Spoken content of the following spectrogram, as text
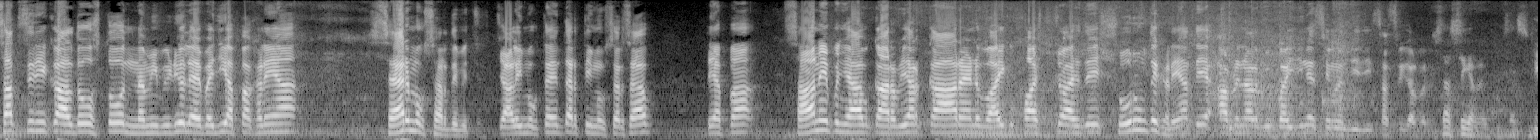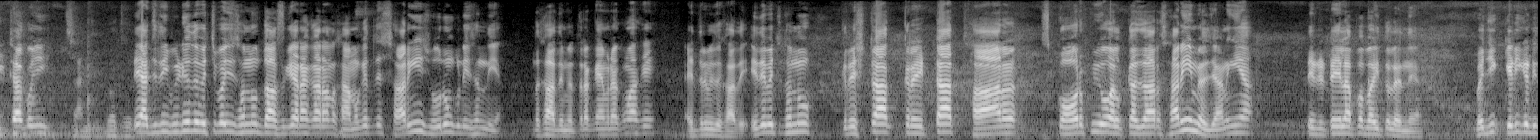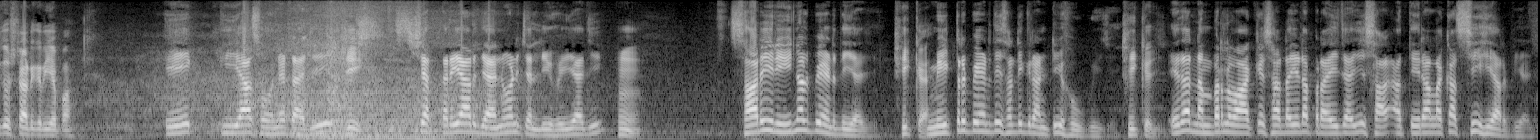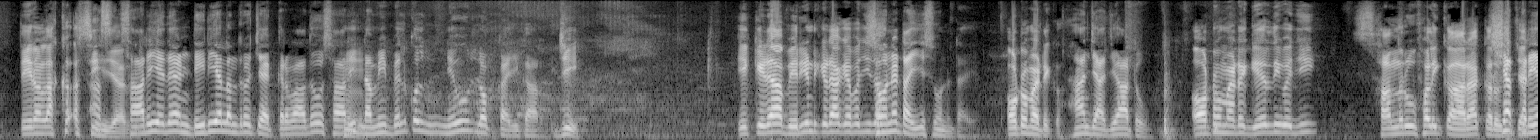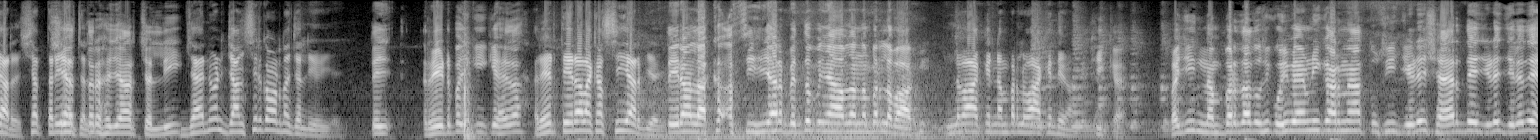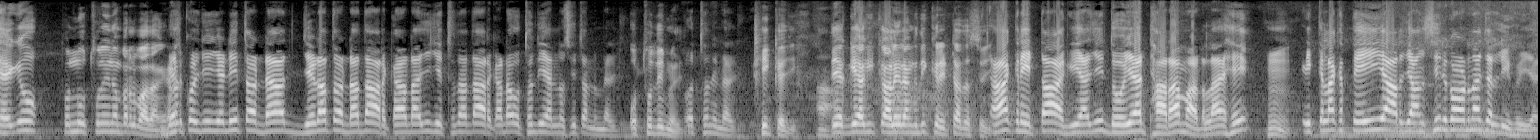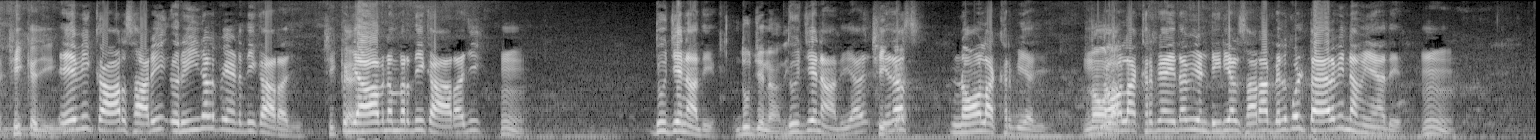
ਸਤਿ ਸ੍ਰੀ ਅਕਾਲ ਦੋਸਤੋ ਨਵੀਂ ਵੀਡੀਓ ਲੈ ਪਏ ਜੀ ਆਪਾਂ ਖੜੇ ਆ ਸ਼ਹਿਰ ਮੁਕਤਸਰ ਦੇ ਵਿੱਚ 40 ਮੁਕਤਾਂ ਦੀ ਧਰਤੀ ਮੁਕਤਸਰ ਸਾਹਿਬ। ਤੇ ਆਪਾਂ ਸਾਹਨੇ Punjab car Bazaar car and bike first choice ਦੇ ਸ਼ੋਰੂਮ ਤੇ ਖੜੇ ਆ ਤੇ ਆਪਣੇ ਨਾਲ ਵੀ ਬਾਈ ਜੀ ਨੇ ਸਿਮਰਨਜੀਤ ਜੀ ਸਤਿ ਸ੍ਰੀ ਅਕਾਲ ਬਾਈ ਜੀ। ਸਤਿ ਸ਼੍ਰੀ ਅਕਾਲ ਜੀ ਸਤਿ ਸ਼੍ਰੀ ਠੀਕ ਠਾਕ ਹੋ ਜੀ? ਹਾਂਜੀ ਬਹੁਤ ਵਧੀਆ। ਤੇ ਅੱਜ ਦੀ ਵੀਡੀਓ ਦੇ ਵਿੱਚ ਬਾਈ ਜੀ ਤੁਹਾਨੂੰ 10 11 ਕਾਰਾਂ ਦਿਖਾਵਾਂਗੇ ਤੇ ਸਾਰੀਆਂ ਸ਼ੋਰੂਮ ਕੰਡੀਸ਼ਨ ਦੀਆਂ। ਦਿਖਾ ਦੇ ਮਿੱਤਰਾ ਕੈਮਰਾ ਘੁਮਾ ਕੇ ਇੱਧਰ ਵੀ ਦਿਖਾ ਦੇ। ਇਹਦੇ ਵਿੱਚ ਤੁਹਾਨੂੰ Crysta Creta Thar Scorpio Alcazar ਸਾਰੀਆਂ ਮਿਲ ਜਾਣਗੀਆਂ। ਤੇ ਡਿਟੇਲ ਆਪਾਂ ਬਾਈ ਤੋਂ ਲੈਂਦੇ ਆ ਬਾਈ ਜੀ ਕਿਹੜੀ ਗੱਡੀ ਤੋਂ ਸਟਾਰਟ ਕਰੀਏ ਆਪਾਂ? ਇਹ ਕੀਆ ਸੋਨੇਟ ਹੈ ਜੀ। ਜੀ। 76000 ਜੈਨੂਅਨ ਚੱਲੀ ਹੋਈ ਹੈ ਜੀ। ਹੂੰ। ਸਾਰੀ ਰੀਜਨਲ ਪੇਂਟ ਦੀ ਹੈ ਜੀ। ਠੀਕ ਹੈ। ਮੀਟਰ ਪੇਂਟ ਦੀ ਸਾਡੀ ਗਾਰੰਟੀ ਹੋਊਗੀ ਜੀ। ਠੀਕ ਹੈ ਜੀ। ਇਹਦਾ ਨੰਬਰ ਲਵਾ ਕੇ ਸਾਡਾ ਜਿਹੜਾ ਪ੍ਰਾਈਸ ਹੈ ਜੀ 13 ਲੱਖ 80 ਹਜ਼ਾਰ ਰੁਪਇਆ ਜੀ। 13 ਲੱਖ 80 ਹਜ਼ਾਰ। ਸਾਰੀ ਇਹਦੇ ਇੰਟੀਰੀਅਰ ਅੰਦਰੋਂ ਚੈੱਕ ਕਰਵਾ ਦਿਓ। ਸਾਰੀ ਨਵੀਂ ਬਿਲਕੁਲ ਨਿਊ ਲੁੱਕ ਹੈ ਜੀ ਕਾਰ ਦੀ। ਜੀ। ਇਹ ਕਿਹੜਾ ਵੇਰੀਐਂਟ ਕਿਹੜਾ ਆ ਗਿਆ ਭਾਜੀ ਦਾ ਸੋਨੇਟ ਹੈ ਜੀ ਸੋਨੇਟ ਹੈ ਆਟੋਮੈਟਿਕ ਹਾਂਜੀ ਹਾਂਜੀ ਆਟੋ ਆਟੋਮੈਟਿਕ ਗੇਅਰ ਦੀ ਬਾਈ ਜੀ। ਸਨਰੂਫ ਵਾਲੀ ਕਾਰ ਆ ਕਰੋ 76000 76000 ਚੱਲੀ। 76000 ਚੱਲੀ। ਜੈਨੂਅਨ ਏਜੰਸੀ ਰਿਕਾਰਡ ਨਾਲ ਚੱਲੀ ਹੋਈ ਹੈ ਤੇ ਰੇਟ ਭਾਜੀ ਕੀ ਕਿਹਾ ਇਹਦਾ? ਰੇਟ 13 ਲੱਖ 80 ਹਜ਼ਾਰ ਰੁਪਇਆ ਜੀ। 13 ਲੱਖ 80 ਹਜ਼ਾਰ ਵਿਦ ਪੰਜਾਬ ਦਾ ਨੰਬਰ ਲਵਾ ਕੇ। ਲਵਾ ਕੇ ਨੰਬਰ ਲਵਾ ਕੇ ਦੇਵਾਂਗੇ। ਠੀਕ ਹੈ। ਭਾਈ ਜੀ ਨੰਬਰ ਦਾ ਤੁਸੀਂ ਕੋਈ ਵਹਿਮ ਨਹੀਂ ਕਰਨਾ। ਤੁਸੀਂ ਜਿਹੜੇ ਸ਼ਹਿਰ ਦੇ ਜਿਹੜੇ ਜ਼ਿਲ੍ਹੇ ਦੇ ਹੈਗੇ ਹੋ ਤੁਹਾਨੂੰ ਉੱਥੋਂ ਦੇ ਨੰਬਰ ਲਵਾ ਦਾਂਗੇ ਹਨਾ? ਬਿਲਕੁਲ ਜੀ ਜਿਹੜੀ ਤੁਹਾਡਾ ਜਿਹੜਾ ਤੁਹਾਡਾ ਆਧਾਰ ਕਾਰਡ ਆ ਜੀ ਜਿੱਥੋਂ ਦਾ ਆਧਾਰ ਕਾਰਡ ਆ ਉੱਥੋਂ ਦੀ ਐਨਓਸੀ ਤੁਹਾਨੂੰ ਮਿਲ ਜੂ ਉੱਥੋਂ ਦੇ ਮਿਲ ਜੂ ਉੱਥੋਂ ਦੀ ਮਿਲ ਜੂ ਠੀਕ ਹੈ ਜੀ। ਹਾਂ। ਤੇ ਅੱਗੇ ਆ ਗਈ ਕਾਲੇ ਰੰਗ ਦੀ ਕਰੇਟਾ ਦੱਸੋ ਜੀ। ਆਹ ਕਰੇਟਾ ਆ ਗਈ ਆ ਜੀ 2018 ਮਾਡਲ ਆ ਇਹ। ਹੂੰ। 123000 ਏਜੰਸੀ ਰਿਕਾਰਡ ਨਾਲ ਚੱਲੀ ਹੋਈ ਆ ਜੀ। ਠੀਕ ਹੈ ਜੀ। ਇਹ ਵੀ ਕਾਰ ਸਾਰੀ ਓਰੀਜਨਲ ਪੇਂਟ ਦੀ ਕਾਰ ਆ ਜੀ। ਠੀਕ ਹੈ। ਪੰਜਾਬ ਨੰਬਰ ਦੀ ਕਾਰ ਆ ਜੀ। ਹੂੰ। ਦੂਜੇ ਨਾਂ ਦੀ। ਦੂਜੇ ਨਾਂ ਦੀ। ਦੂਜੇ ਨਾਂ ਦੀ ਆ। ਠੀਕ ਇਹਦਾ 9 ਲੱਖ ਰੁਪਇਆ ਜੀ। 9 9 ਲੱਖ। ਰੁਪਇਆ ਇਹਦਾ ਵੀ ਇੰਟੀਰੀਅਰ ਸਾਰਾ ਬਿਲਕੁਲ ਟਾਇਰ ਵੀ ਨਵੇਂ ਆ ਇਹਦੇ। ਹੂੰ।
